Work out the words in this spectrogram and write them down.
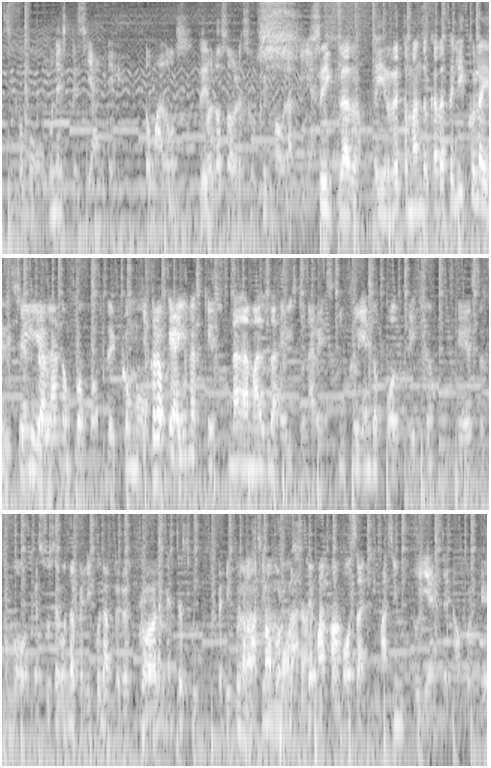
así como un especial de Toma 2, De- solo sobre su filmografía. Sí, claro. Ir retomando cada película y diciendo Sí, hablando un poco. de cómo. Yo creo que hay unas que nada más las he visto una vez, incluyendo Pulp Fiction, que esta es como es su segunda película, pero es probablemente su película Más más, famosa. importante, más famosa y más influyente, ¿no? Porque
